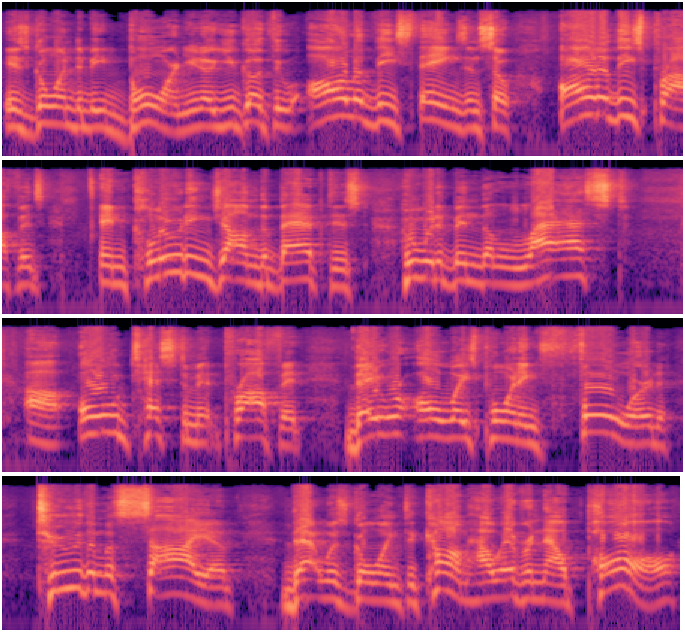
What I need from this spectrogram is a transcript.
is going to be born. You know, you go through all of these things. And so all of these prophets, including John the Baptist, who would have been the last uh, Old Testament prophet, they were always pointing forward to the Messiah that was going to come. However, now Paul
